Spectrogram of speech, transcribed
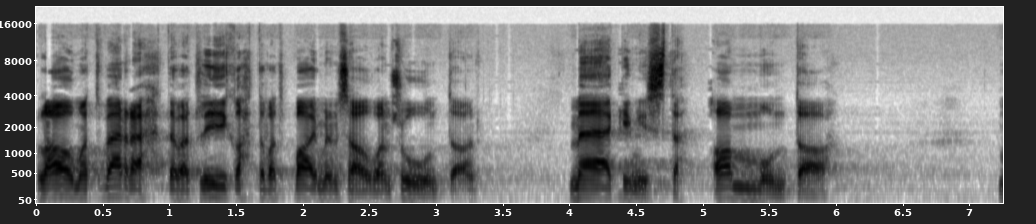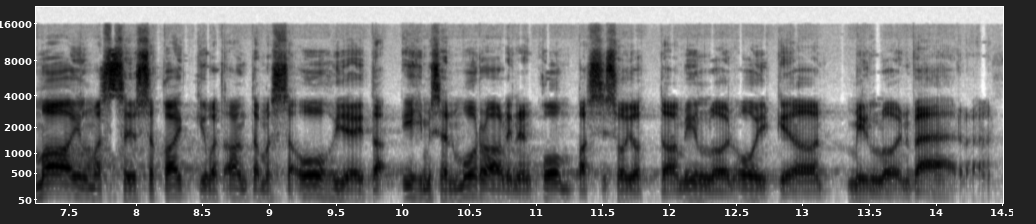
laumat värähtävät, liikahtavat paimensauvan suuntaan. Määkimistä, ammuntaa. Maailmassa, jossa kaikki ovat antamassa ohjeita, ihmisen moraalinen kompassi sojottaa milloin oikeaan, milloin väärään.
